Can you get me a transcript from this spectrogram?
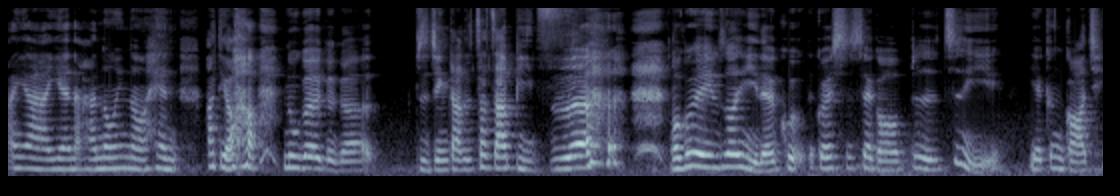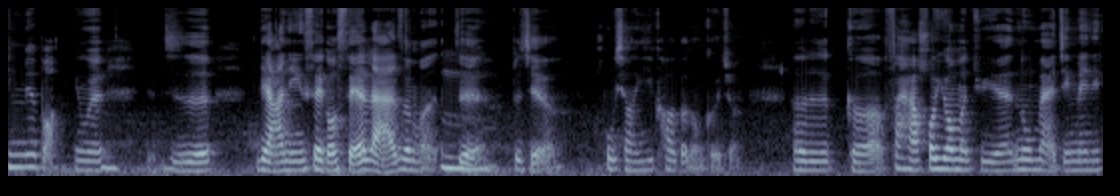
哎呀，伊哪哈弄一弄，还阿调弄个搿个皮筋带着扎扎辫子。我感觉伊说现在关关系三个比之前也更加亲密吧，因为就是两人三个侪来着嘛，对比较互相依靠搿种感觉。呃，搿发汗好要么就拿毛巾每日天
